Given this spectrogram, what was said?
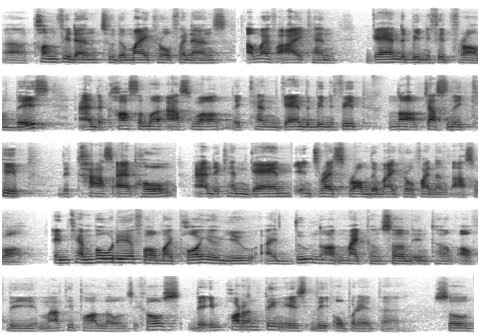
uh, confident to the microfinance. MFI can gain the benefit from this and the customer as well they can gain the benefit not just keep the cash at home and they can gain interest from the microfinance as well. In Cambodia, from my point of view, I do not much concern in terms of the multiple loans because the important thing is the operator. So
